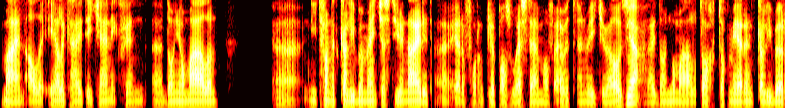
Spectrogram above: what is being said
Maar in alle eerlijkheid, Etienne, ik vind eh Donjon Malen eh, niet van het kaliber Manchester United. Eerder voor een club als West Ham of Everton, weet je wel. Ja. Bij Malen toch, toch meer in het kaliber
